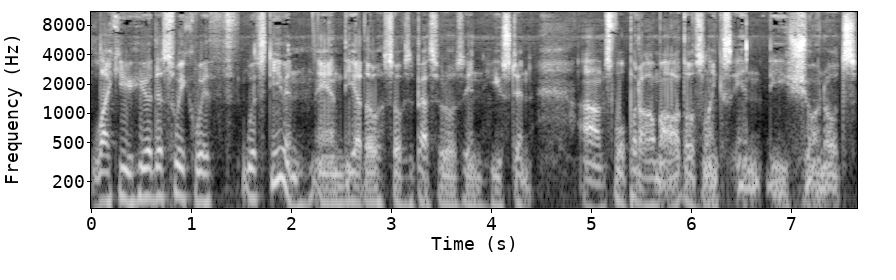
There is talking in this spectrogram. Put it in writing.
like you hear this week with with Stephen and the other service ambassadors in Houston. Um, so we'll put all, all those links in the show notes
